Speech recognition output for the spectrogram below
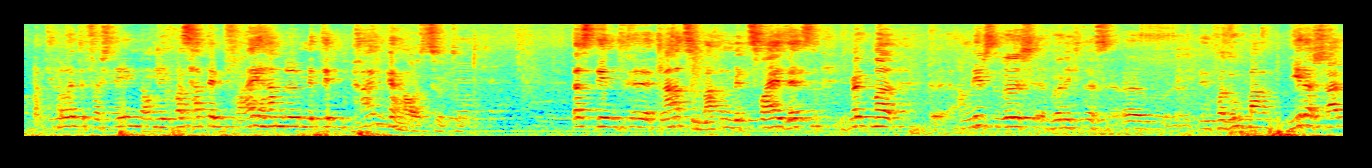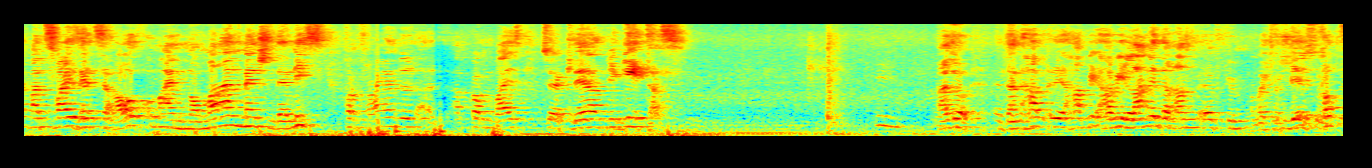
aber die Leute verstehen doch nicht, was hat denn Freihandel mit dem Krankenhaus zu tun? Das denen äh, klar zu machen mit zwei Sätzen. Ich möchte mal äh, am liebsten würde ich, würde ich das, äh, den Versuch machen, jeder schreibt mal zwei Sätze auf, um einem normalen Menschen, der nichts von Freihandel als Abkommen weiß, zu erklären, wie geht das. Hm. Also, dann habe hab, hab ich lange daran äh, für Aber ich verstehe es Kopf.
